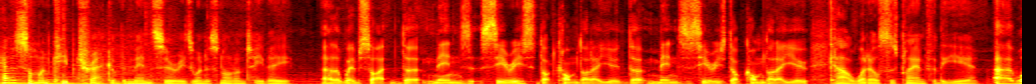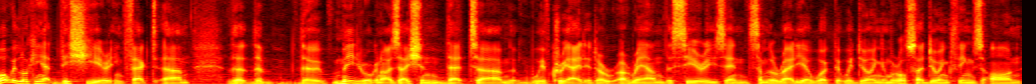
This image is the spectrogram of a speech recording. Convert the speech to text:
How does someone keep track of the men's series when it's not on TV? Uh, the website themensseries.com.au, themensseries.com.au. Karl, what else is planned for the year? Uh, what we're looking at this year, in fact, um, the, the, the media organisation that um, we've created around the series and some of the radio work that we're doing, and we're also doing things on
